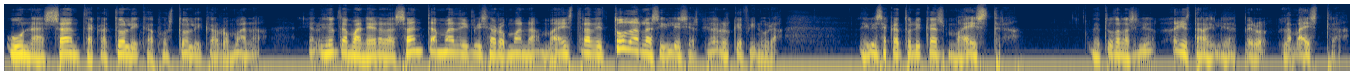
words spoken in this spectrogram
una santa católica apostólica romana. De otra manera, la Santa Madre Iglesia Romana, maestra de todas las iglesias. Fijaros qué finura. La Iglesia Católica es maestra de todas las iglesias. Ahí están las iglesias, pero la maestra,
